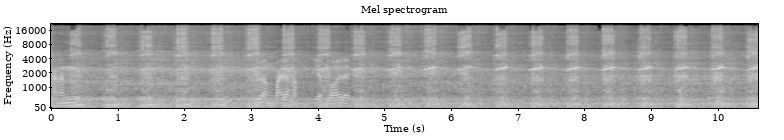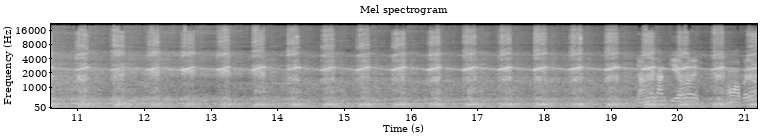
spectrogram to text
คันนั้น เครื่องไปแล้วครับ เรียบร้อยเลย ยังไม่ทันเกี่ยวเลย หอบไปแล้ว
